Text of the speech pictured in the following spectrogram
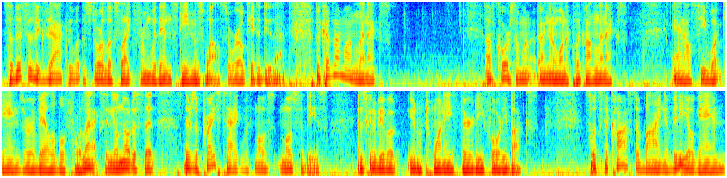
So this is exactly what the store looks like from within Steam as well. So we're okay to do that. Because I'm on Linux, of course I'm, I'm going to want to click on Linux and I'll see what games are available for Linux. And you'll notice that there's a price tag with most most of these. And it's going to be about, you know, 20, 30, 40 bucks. So it's the cost of buying a video game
